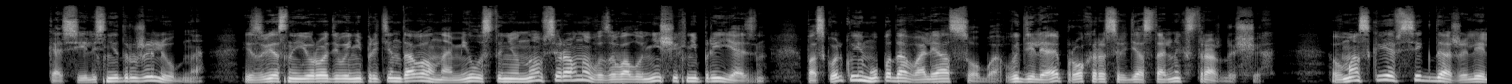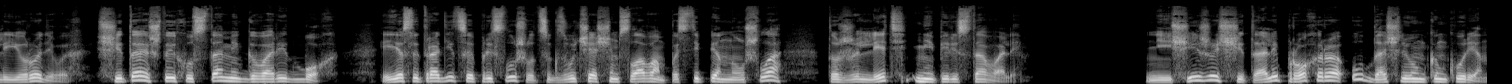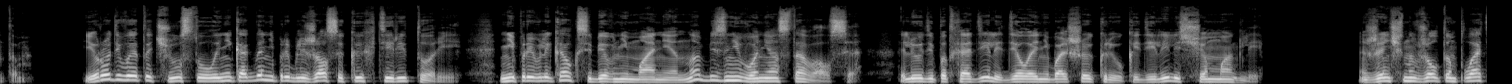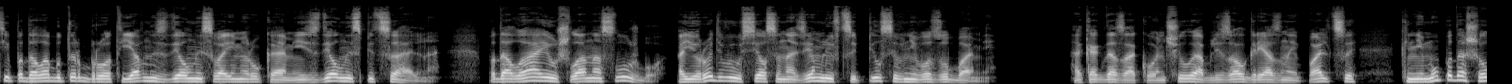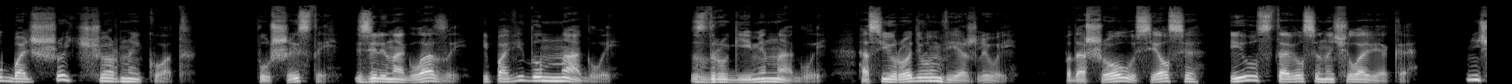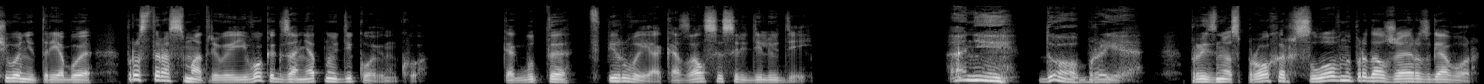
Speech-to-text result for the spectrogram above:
Косились недружелюбно. Известный юродивый не претендовал на милостыню, но все равно вызывал у нищих неприязнь, поскольку ему подавали особо, выделяя Прохора среди остальных страждущих. В Москве всегда жалели юродивых, считая, что их устами говорит Бог. И если традиция прислушиваться к звучащим словам постепенно ушла, то жалеть не переставали. Нищие же считали Прохора удачливым конкурентом. Юродивый это чувствовал и никогда не приближался к их территории, не привлекал к себе внимания, но без него не оставался. Люди подходили, делая небольшой крюк, и делились, чем могли. Женщина в желтом платье подала бутерброд, явно сделанный своими руками и сделанный специально. Подала и ушла на службу, а юродивый уселся на землю и вцепился в него зубами. А когда закончил и облизал грязные пальцы, к нему подошел большой черный кот. Пушистый, зеленоглазый и по виду наглый. С другими наглый, а с юродивым вежливый. Подошел, уселся и уставился на человека. Ничего не требуя, просто рассматривая его как занятную диковинку. Как будто впервые оказался среди людей. «Они добрые», — произнес Прохор, словно продолжая разговор.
